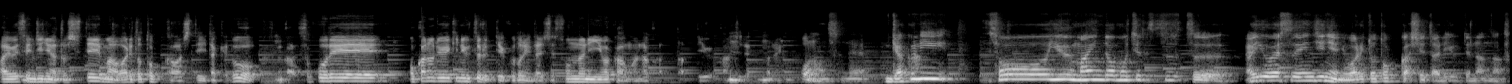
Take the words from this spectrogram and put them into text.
iOS エンジニアとしてまあ割と特化はしていたけどなんかそこで他の領域に移るっていうことに対してそんなに違和感はなかったっていう感じですかね。うん、そうなんですね。逆にそういうマインドを持ちつつ iOS エンジニアに割と特化してた理由って何なんで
